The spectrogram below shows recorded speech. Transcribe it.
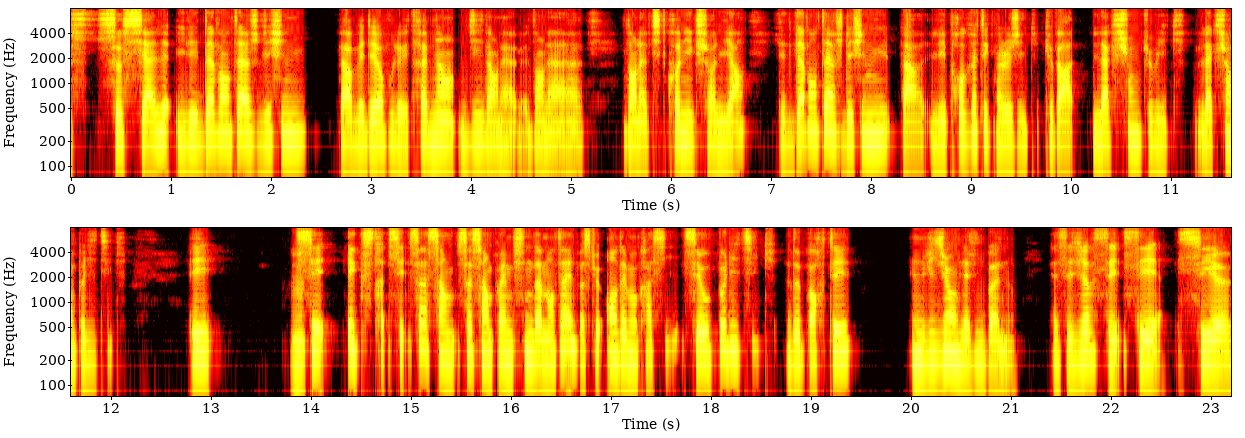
social, il est davantage défini par, d'ailleurs, vous l'avez très bien dit dans la, dans la, dans la petite chronique sur l'IA, il est davantage défini par les progrès technologiques que par l'action publique, l'action politique. Et Mm. c'est extra, c'est, ça, c'est un, ça, c'est un problème fondamental parce que en démocratie, c'est aux politiques de porter une vision de la vie bonne. C'est-à-dire, c'est, c'est, c'est, euh,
